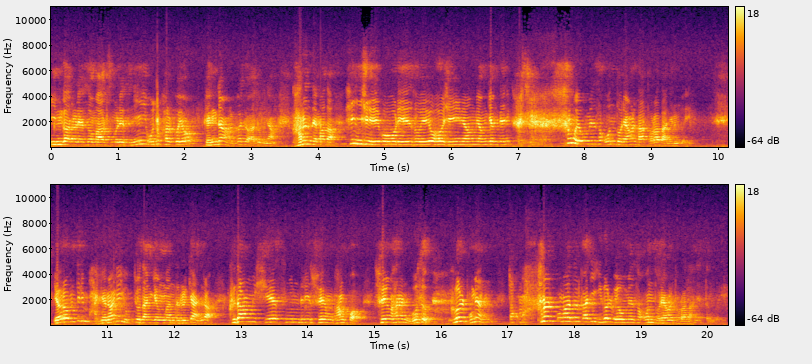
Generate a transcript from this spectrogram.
인가를 해서 말씀을 했으니 오죽할 거요? 굉장할 거죠. 아주 그냥 가는 데마다 신시보리소요 시명명경되니 그냥 외우면서 온 도량을 다 돌아다니는 거예요. 여러분들이 막연하게 육조단경만 들을 게 아니라 그 당시에 스님들이 수행 방법, 수행하는 모습 그걸 보면 조그마한 꼬마들까지 이걸 외우면서 온 도량을 돌아다녔던 거예요.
